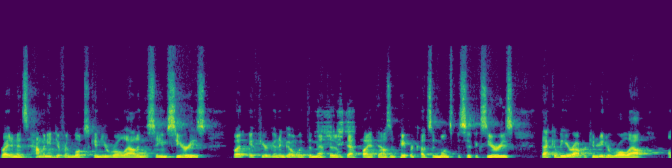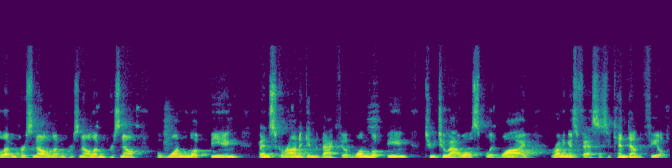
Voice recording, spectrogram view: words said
right? And it's how many different looks can you roll out in the same series? But if you're going to go with the method of death by a thousand paper cuts in one specific series, that could be your opportunity to roll out 11 personnel, 11 personnel, 11 personnel, but one look being Ben Skowronek in the backfield, one look being Tutu Atwell split wide, running as fast as he can down the field.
